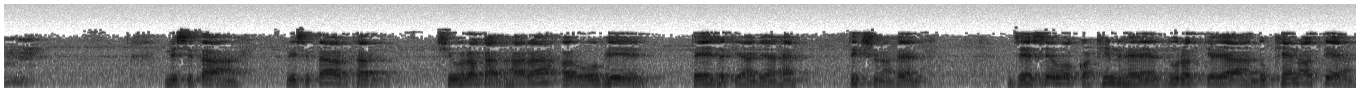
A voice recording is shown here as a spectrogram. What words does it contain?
निशिता निशिता अर्थात शिवर का धारा और वो भी तेज किया गया है, तीक्ष्ण है। जैसे वो कठिन है, दुरत्यया, दुखे न अत्यय।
